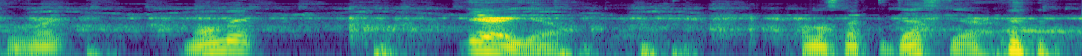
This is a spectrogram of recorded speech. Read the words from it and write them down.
For the right moment. There you go. Almost like the desk there.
